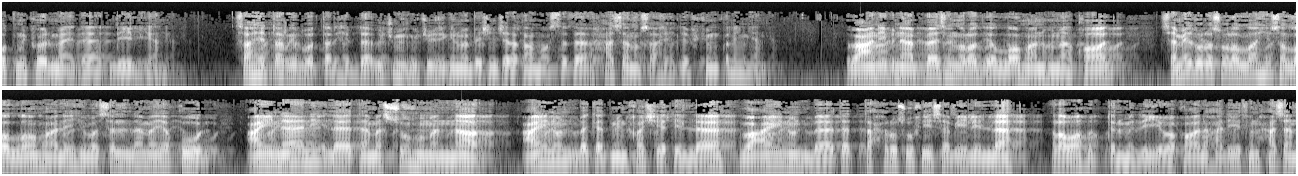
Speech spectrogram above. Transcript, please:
o'tni ko'rmaydi deyilgan sahih targ'ib va tarhibda uch ming uch yuz yigirma beshinchi raqam ostida hasanu sahih deb hukm qilingan وعن ابن عباس رضي الله عنهما قال سمعت رسول الله صلى الله عليه وسلم يقول عينان لا تمسهما النار عين بكت من خشية الله وعين باتت تحرس في سبيل الله رواه الترمذي وقال حديث حسن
